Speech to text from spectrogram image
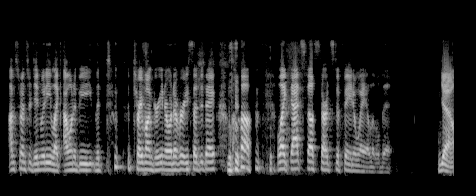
I'm Spencer Dinwiddie. Like I want to be the Draymond Green or whatever he said today. um, like that stuff starts to fade away a little bit. Yeah,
